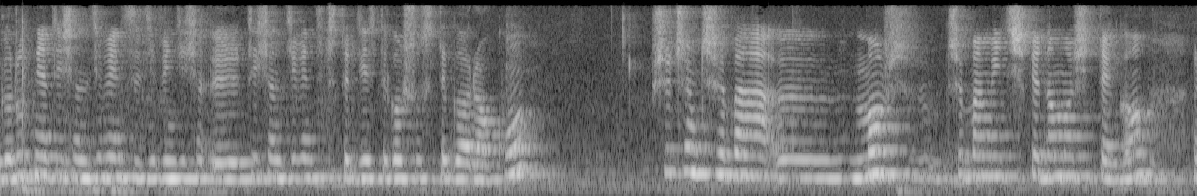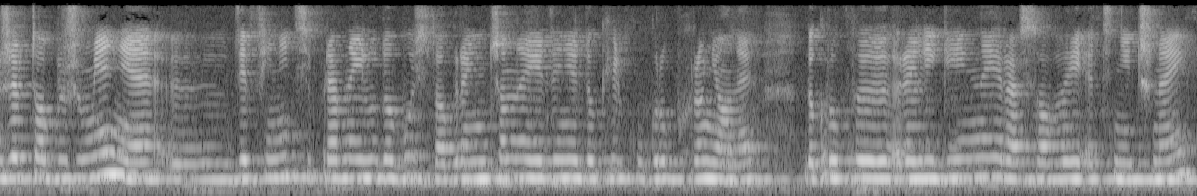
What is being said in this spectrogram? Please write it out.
grudnia 1990, y, 1946 roku. Przy czym trzeba, y, moż, trzeba mieć świadomość tego, że to brzmienie y, definicji prawnej ludobójstwa ograniczone jedynie do kilku grup chronionych, do grupy religijnej, rasowej, etnicznej,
